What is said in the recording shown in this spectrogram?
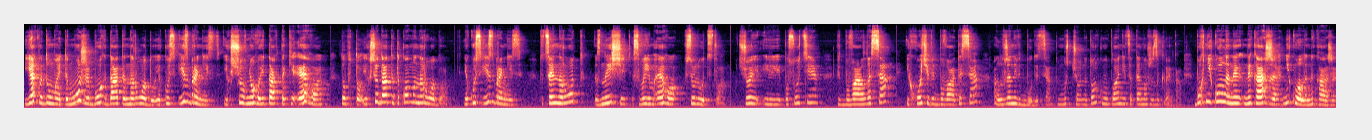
як ви думаєте, може Бог дати народу якусь ізбраність, якщо в нього і так таке его? Тобто, якщо дати такому народу якусь ізбраність, то цей народ знищить своїм его все людство, що і по суті відбувалося і хоче відбуватися, але вже не відбудеться, тому що на тонкому плані ця тема вже закрита. Бог ніколи не, не каже, ніколи не каже:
